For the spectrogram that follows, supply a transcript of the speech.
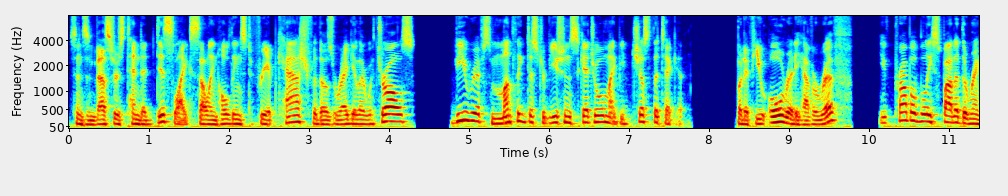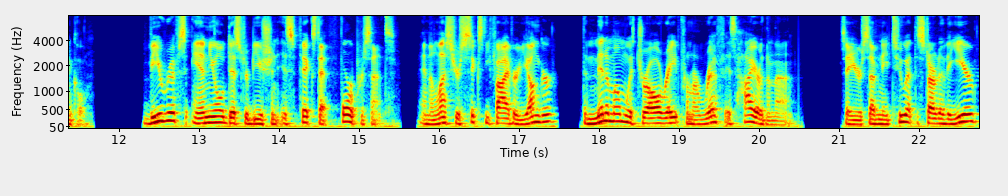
Since investors tend to dislike selling holdings to free up cash for those regular withdrawals, VRIF's monthly distribution schedule might be just the ticket. But if you already have a RIF, you've probably spotted the wrinkle. VRIF's annual distribution is fixed at 4%, and unless you're 65 or younger, the minimum withdrawal rate from a RIF is higher than that. Say you're 72 at the start of the year,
